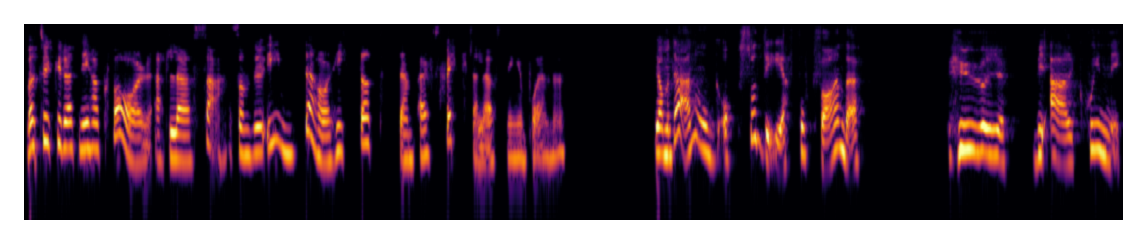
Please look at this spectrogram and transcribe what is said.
Vad tycker du att ni har kvar att lösa som du inte har hittat den perfekta lösningen på ännu? Ja men det är nog också det fortfarande. Hur vi är Quinix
